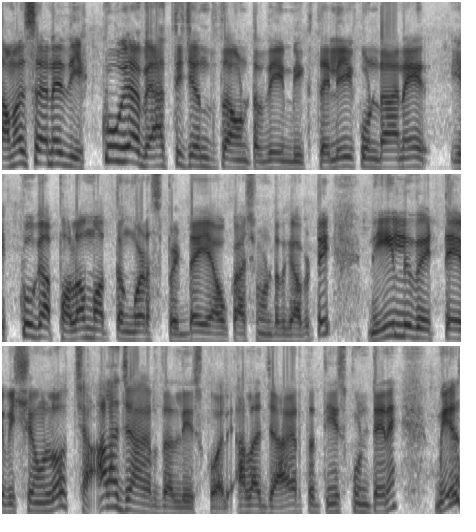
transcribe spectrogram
సమస్య అనేది ఎక్కువగా వ్యాప్తి చెందుతూ ఉంటుంది. మీకు తెలియకుండానే ఎక్కువగా పొలం మొత్తం కూడా స్ప్రెడ్ అయ్యే అవకాశం ఉంటుంది కాబట్టి నీళ్ళు పెట్టే విషయంలో చాలా జాగ్రత్తలు తీసుకోవాలి. అలా జాగ్రత్త తీసుకుంటేనే మీరు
